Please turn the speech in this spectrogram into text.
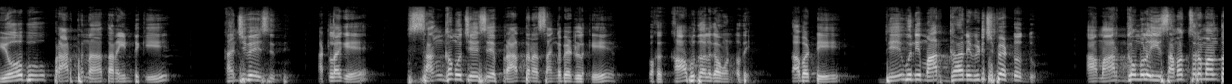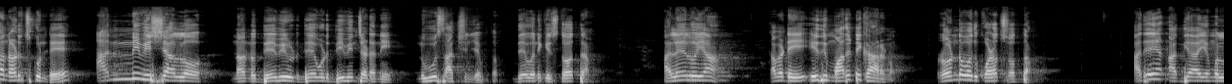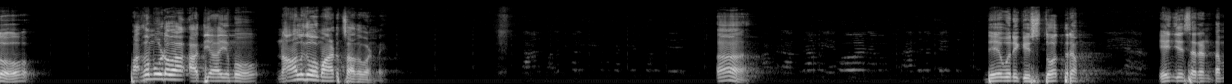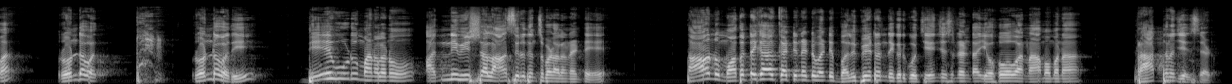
యోబు ప్రార్థన తన ఇంటికి కంచి వేసింది అట్లాగే సంఘము చేసే ప్రార్థన సంఘ బిడ్డలకి ఒక కాపుదలుగా ఉంటుంది. కాబట్టి దేవుని మార్గాన్ని విడిచిపెట్టొద్దు. ఆ మార్గంలో ఈ సంవత్సరం అంతా నడుచుకుంటే అన్ని విషయాల్లో నన్ను దేవుడు దేవుడు దీవించడని నువ్వు సాక్ష్యం చెబుతావు. దేవునికి స్తోత్రం. అలేలుయా కాబట్టి ఇది మొదటి కారణం. రెండవది కూడా చూద్దాం. అదే అధ్యాయములో పదమూడవ అధ్యాయము నాలుగవ మాట చదవండి. దేవునికి స్తోత్రం. ఏం చేశారంటమా రెండవ రెండవది దేవుడు మనలను అన్ని విషయాలు ఆశీర్వదించబడాలనంటే తాను మొదటగా కట్టినటువంటి బలిపీఠం దగ్గరకు వచ్చి ఏం చేశాడంట? యహోవా నామమున ప్రార్థన చేశాడు.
